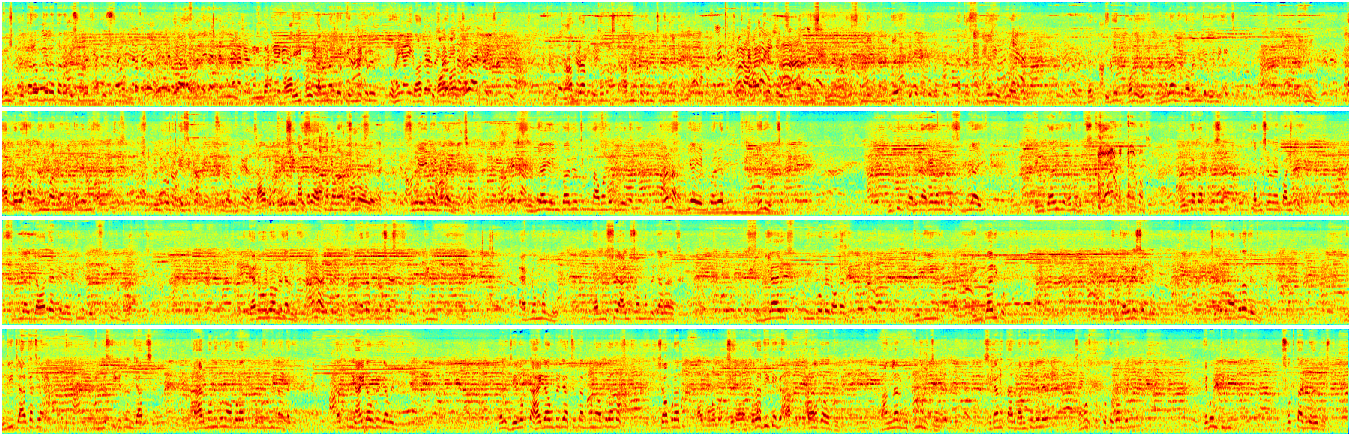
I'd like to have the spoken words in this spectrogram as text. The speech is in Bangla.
এবং প্রতারক যারা, তারা বেশিরভাগই পশ্চিমবঙ্গ। এই প্রতারণাকে কেন্দ্র করে আমরা প্রথম আমি প্রথম চিঠি লিখি। স্কিমের বিরুদ্ধে একটা সিবিআই কারণ এদের ফলে রুরাল ইকোনমিতে ভেঙে যাচ্ছে তারপরে আব্দুল মান্নান এটাকে নিয়ে সুপ্রিম কোর্টে কেস সেই কেসে একই ডিমান্ড সিবিআই এনকোয়ারি নিচ্ছে না সিবিআই এনকোয়ারি হচ্ছে কিন্তু আমাদের ইয়ে হচ্ছে না না সিবিআই এনকোয়ারি দেরি হচ্ছে। কিন্তু পরে দেখা গেল যে সিবিআই এনকোয়ারি যখন হচ্ছে কলকাতা পুলিশের কমিশনের বাড়িতে সিবিআই যাওয়াতে একটা নতুন পরিস্থিতির উদ্ভব কেন হলো আমি জানি। কলকাতা পুলিশের যিনি এক নম্বর লোক, তার নিশ্চয়ই আইন সম্বন্ধে জানা আছে। সিবিআই সুপ্রিম কোর্টের অর্ডারে যদি ইনকোয়ারি করতে ইন্টারোগেশন করতে সেটা কোনো অপরাধের যদি যার কাছে ইনভেস্টিগেশন যাচ্ছে, তার মনে কোনো অপরাধ যদি না থাকে, তাহলে তুমি হাইড আউটে যাবেন। তাহলে যে লোকটা হাইড আউটে যাচ্ছে, তার মনে অপরাধ আছে? সে অপরাধ, সে অপরাধীকে আড়াল করার জন্য। বাংলার মুখ্যমন্ত্রী, সেখানে তার বাড়িতে গেলে সমস্ত প্রোটোকল ভেঙে এবং তিনি সত্যাগ্রহে বসতেন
